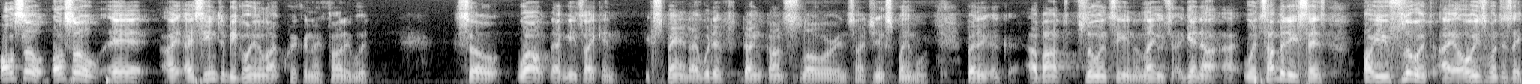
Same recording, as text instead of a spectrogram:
also, also uh, I, I seem to be going a lot quicker than I thought it would. So, well, that means I can expand. I would have done, gone slower and such and explain more. But uh, about fluency in a language, again, uh, when somebody says, are you fluent? I always want to say,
